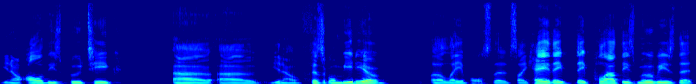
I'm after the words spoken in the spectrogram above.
you know all of these boutique uh uh you know physical media uh, labels that it's like hey they they pull out these movies that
